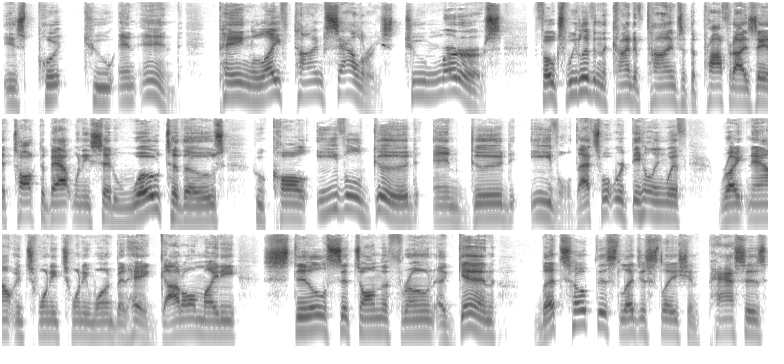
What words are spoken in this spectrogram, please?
is put to an end. Paying lifetime salaries to murderers. Folks, we live in the kind of times that the prophet Isaiah talked about when he said, Woe to those who call evil good and good evil. That's what we're dealing with right now in 2021. But hey, God Almighty still sits on the throne. Again, let's hope this legislation passes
